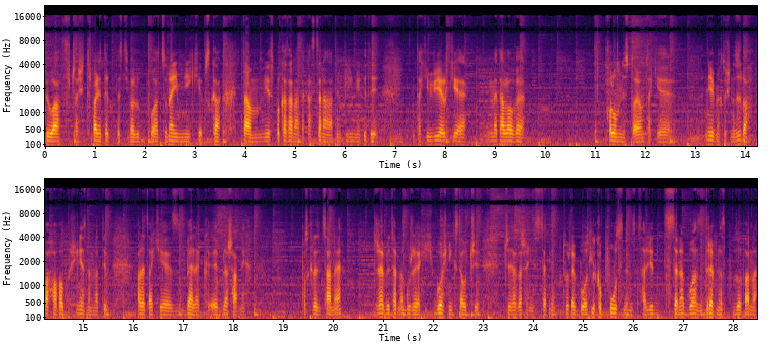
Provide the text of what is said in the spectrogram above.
była w czasie trwania tego festiwalu, była co najmniej kiepska. Tam jest pokazana taka scena na tym filmie, gdy takie wielkie metalowe kolumny stoją, takie nie wiem jak to się nazywa fachowo, bo się nie znam na tym, ale takie z belek y, blaszanych poskręcane, żeby tam na górze jakiś głośnik stał, czy, czy zaznaczenie sceny, które było tylko płótnem w zasadzie. Scena była z drewna zbudowana,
